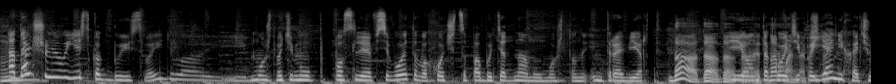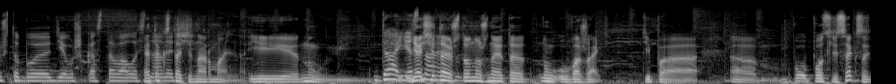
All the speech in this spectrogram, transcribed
А Мгм. дальше у него есть как бы и свои дела. И, может быть, ему после всего этого хочется побыть одному. Может, он интроверт. Да, да, да. и да, он такой, типа, я кстати. не хочу, чтобы девушка оставалась Это, на ночь. кстати, нормально. И, ну, Да, я знаю. считаю, что нужно это, ну, уважать. Типа, э, по- после секса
